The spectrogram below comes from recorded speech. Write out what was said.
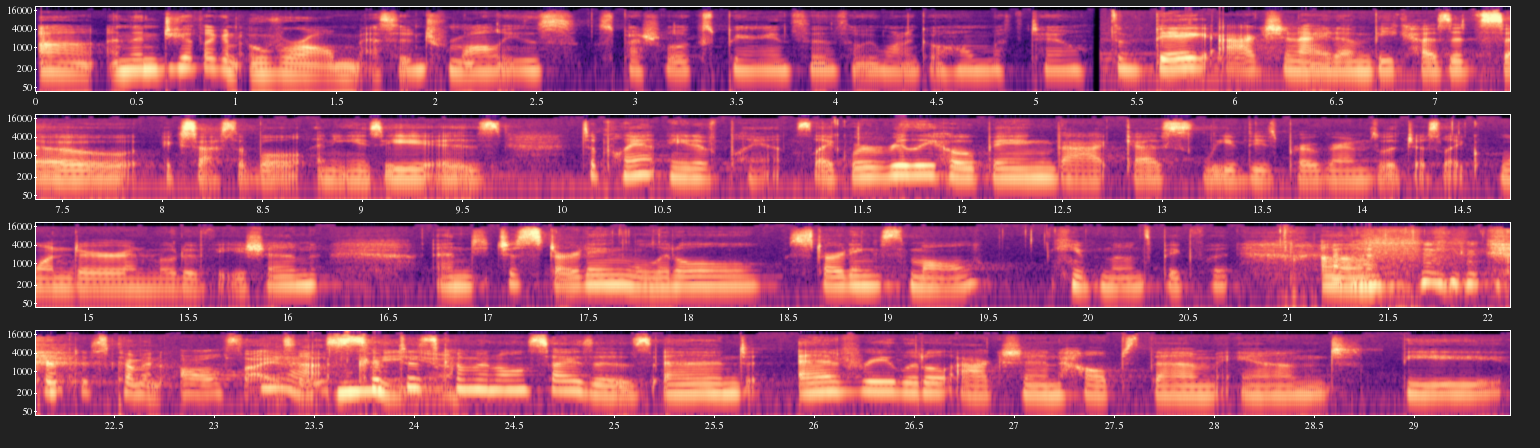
Uh, and then do you have like an overall message from all these special experiences that we want to go home with too? The big action item, because it's so accessible and easy, is to plant native plants. Like, we're really hoping that guests leave these programs with just like wonder and motivation and just starting little, starting small. Even though it's Bigfoot, um, Cryptids come in all sizes. yeah, cryptids yeah. come in all sizes, and every little action helps them and the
